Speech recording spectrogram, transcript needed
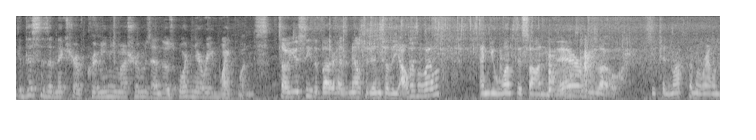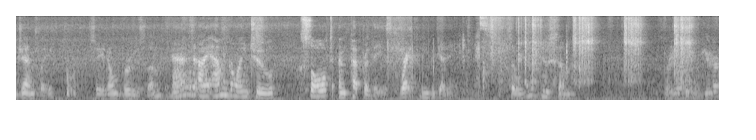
This is a mixture of cremini mushrooms and those ordinary white ones. So you see the butter has melted into the olive oil and you want this on very low. You can knock them around gently so you don't bruise them. And I am going to salt and pepper these right from the beginning. So we're going to do some Are you on your computer?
